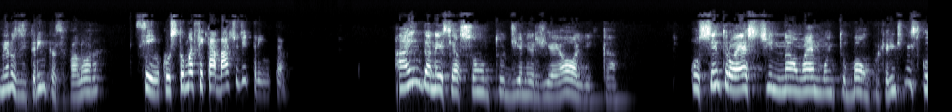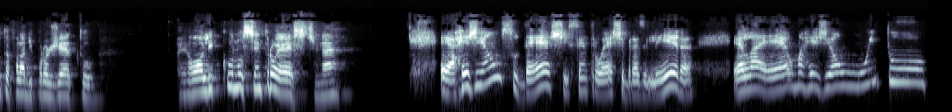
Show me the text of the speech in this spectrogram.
menos de 30, você falou, né? Sim, costuma ficar abaixo de 30. Ainda nesse assunto de energia eólica, o Centro-Oeste não é muito bom, porque a gente não escuta falar de projeto eólico no Centro-Oeste, né? É, a região Sudeste e Centro-Oeste brasileira, ela é uma região muito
